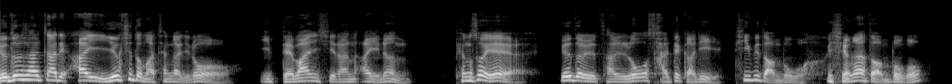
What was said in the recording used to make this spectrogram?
8살짜리 아이 역시도 마찬가지로 이 대반 씨라는 아이는 평소에 8살로 살 때까지 TV도 안 보고 영화도 안 보고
